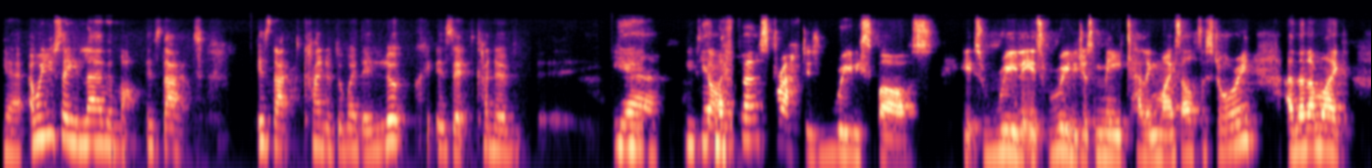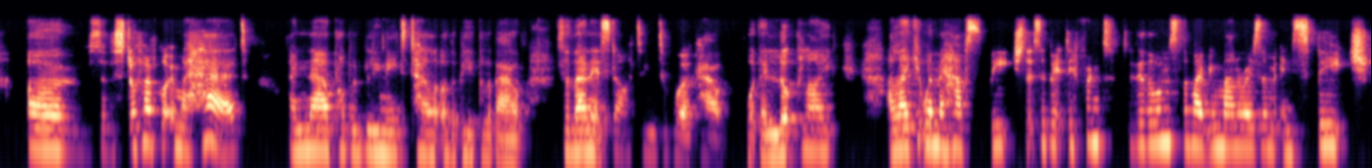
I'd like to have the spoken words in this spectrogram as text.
Yeah. And when you say layer them up, is that is that kind of the way they look? Is it kind of yeah. yeah my first draft is really sparse. It's really it's really just me telling myself the story. And then i'm like oh so the stuff i've got in my head i now probably need to tell other people about. So then it's starting to work out what they look like i like it when they have speech that's a bit different to the other ones there might be mannerism in speech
